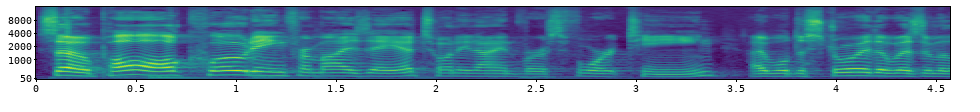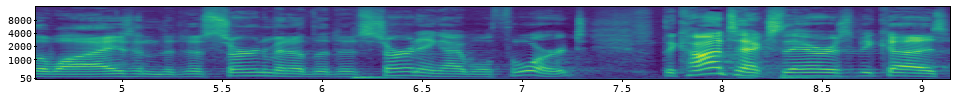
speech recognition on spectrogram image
So, Paul, quoting from Isaiah 29, verse 14, I will destroy the wisdom of the wise, and the discernment of the discerning I will thwart. The context there is because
